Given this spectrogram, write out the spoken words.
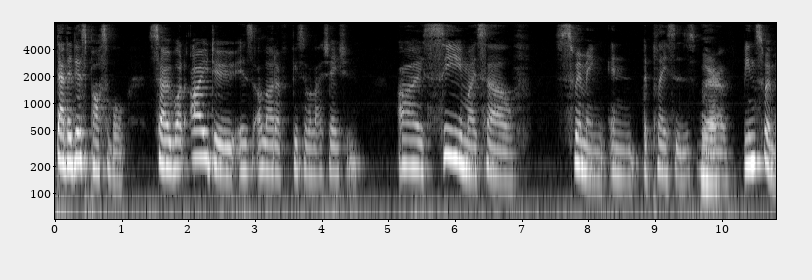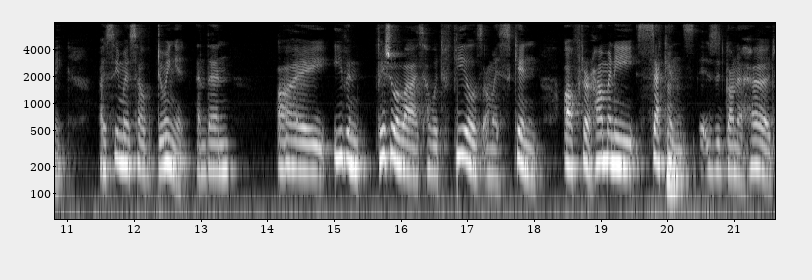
that it is possible. So what I do is a lot of visualization. I see myself swimming in the places where yeah. I've been swimming. I see myself doing it, and then I even visualize how it feels on my skin after how many seconds mm. is it gonna hurt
